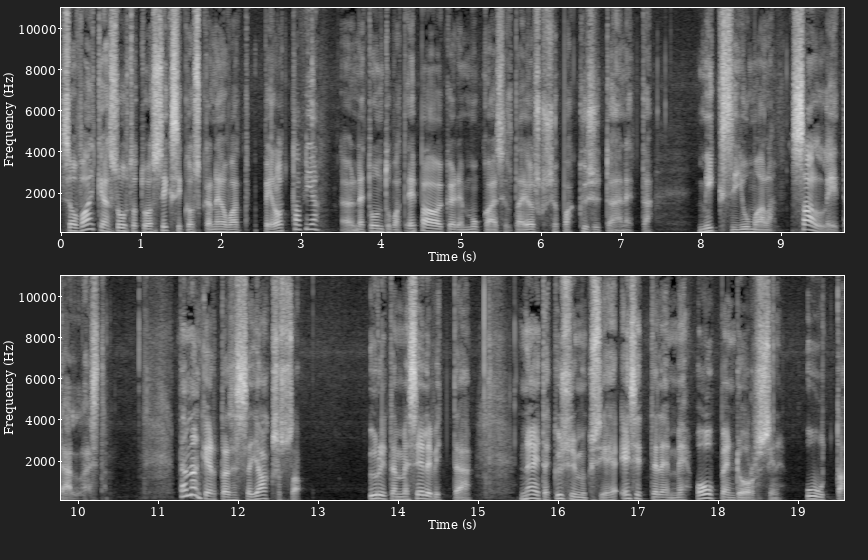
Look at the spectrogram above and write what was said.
Se on vaikea suhtautua siksi, koska ne ovat pelottavia, ne tuntuvat epäoikeudenmukaisilta ja joskus jopa kysytään, että miksi Jumala sallii tällaista. Tämänkertaisessa jaksossa yritämme selvittää näitä kysymyksiä ja esittelemme Open Doorsin uutta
